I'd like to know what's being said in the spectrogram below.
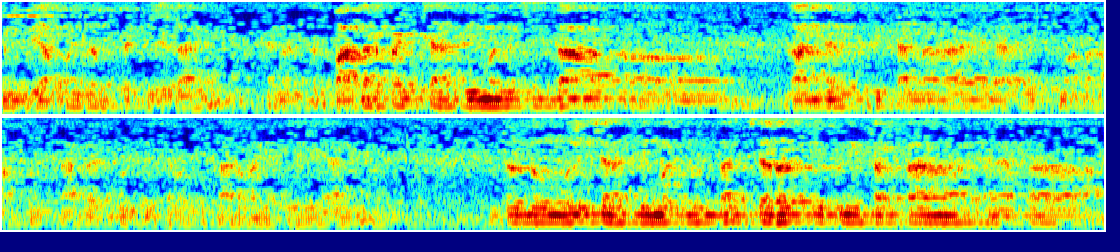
एम डी आपण जप्त केलेला आहे. त्यानंतर बाजारपेठच्या हद्दीमध्ये सुद्धा गांजा विक्री करणारा या राईस मला आपण ताब्यात घेऊन त्याच्यावरती कारवाई केलेली आहे. नंतर डोंबिवलीच्या हद्दीमध्ये सुद्धा चरस विक्री करता येण्याचा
